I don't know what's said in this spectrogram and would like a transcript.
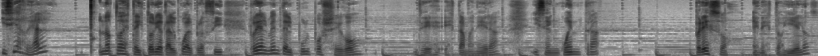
¿Y si es real? No toda esta historia tal cual, pero sí, realmente el pulpo llegó de esta manera y se encuentra preso en estos hielos.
